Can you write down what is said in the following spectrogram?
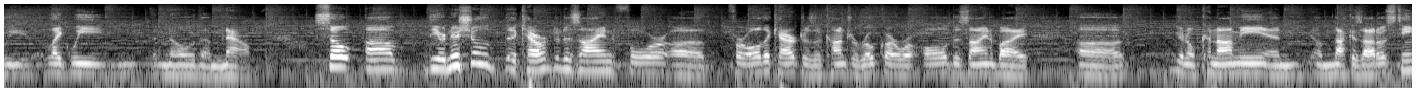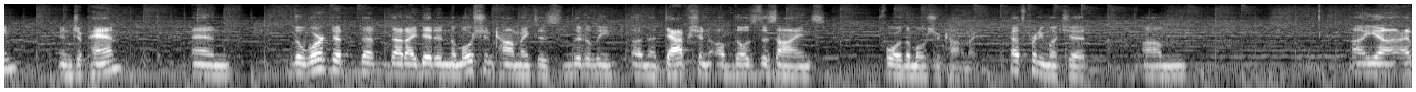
we like we know them now. So uh, the initial the character design for uh, for all the characters of Contra Rogue Corps were all designed by uh, you know Konami and um, Nakazato's team in Japan, and the work that, that that I did in the motion comics is literally an adaptation of those designs for the motion comic. That's pretty much it. Um, uh, yeah,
